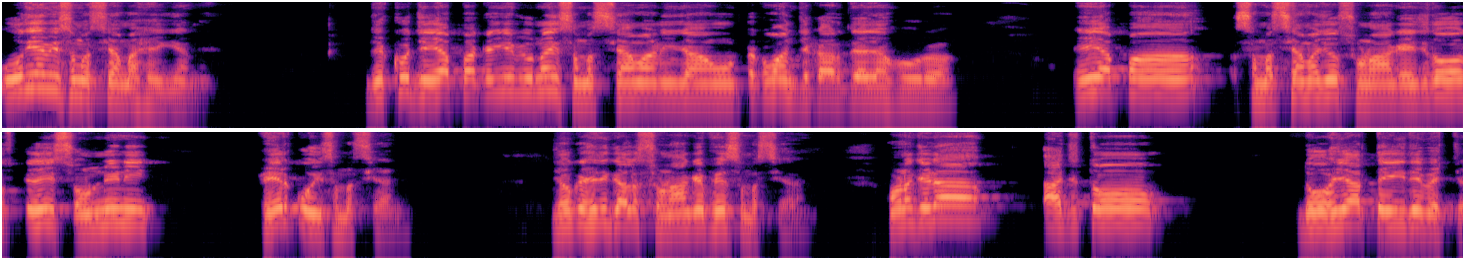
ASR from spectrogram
ਉਹਦੀਆਂ ਵੀ ਸਮੱਸਿਆਵਾਂ ਹੈਗੀਆਂ ਨੇ। ਦੇਖੋ, ਜੇ ਆਪਾਂ ਕਹੀਏ ਵੀ ਉਹਨਾਂ ਦੀ ਸਮੱਸਿਆਵਾਂ ਨਹੀਂ ਜਾਂ ਉਹ ਟਕਵੰਜ ਕਰਦੇ ਆ ਜਾਂ ਹੋਰ, ਇਹ ਆਪਾਂ ਸਮੱਸਿਆਵਾਂ ਜੋ ਸੁਣਾਂਗੇ, ਜਦੋਂ ਕਿਸੇ ਦੀ ਸੁਣਨੀ ਨਹੀਂ, ਫਿਰ ਕੋਈ ਸਮੱਸਿਆ ਨਹੀਂ। ਜੋ ਕਿਸੇ ਦੀ ਗੱਲ ਸੁਣਾਂਗੇ, ਫਿਰ ਸਮੱਸਿਆ ਹੁਣ ਜਿਹੜਾ ਅੱਜ ਤੋਂ 2023 ਦੇ ਵਿੱਚ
